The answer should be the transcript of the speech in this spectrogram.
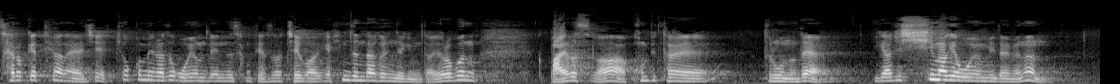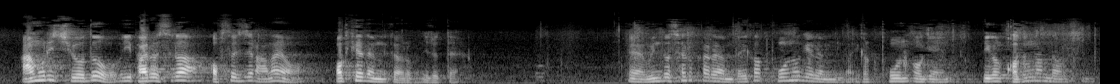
새롭게 태어나야지 조금이라도 오염되어 있는 상태에서 제거하기가 힘든다 그런 얘기입니다. 여러분 바이러스가 컴퓨터에 들어오는데 이게 아주 심하게 오염이 되면은 아무리 지워도 이 바이러스가 없어지질 않아요. 어떻게 해야 됩니까, 여러분? 이럴 때. 예, 윈도우 새로 깔아야 합니다. 이거 born again입니다. 이걸 born again. 이걸 거듭난다고 했습니다.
